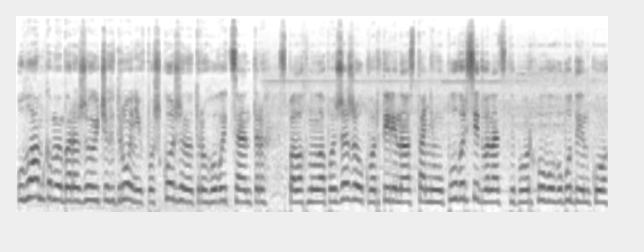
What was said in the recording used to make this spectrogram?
Уламками баражуючих дронів пошкоджено торговий центр. Спалахнула пожежа у квартирі на останньому поверсі 12-поверхового будинку.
